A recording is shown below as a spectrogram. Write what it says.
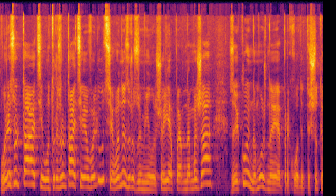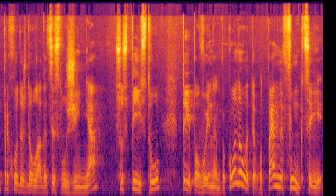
у результаті, от у результаті еволюції вони зрозуміли, що є певна межа, за якою не можна приходити. Що ти приходиш до влади? Це служіння суспільству. Ти повинен виконувати от певні функції.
